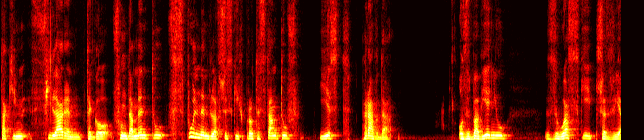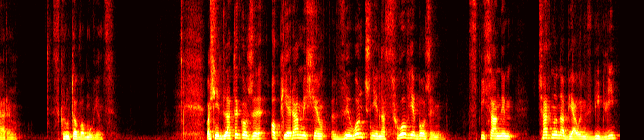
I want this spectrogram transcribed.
takim filarem tego fundamentu, wspólnym dla wszystkich protestantów, jest prawda o zbawieniu z łaski przez wiarę, skrótowo mówiąc. Właśnie dlatego, że opieramy się wyłącznie na Słowie Bożym spisanym czarno na białym w Biblii,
